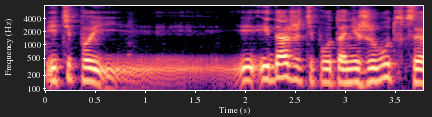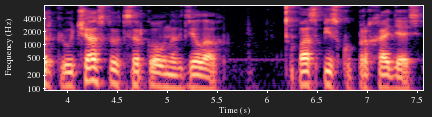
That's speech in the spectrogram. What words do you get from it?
и типа, и, и даже типа вот они живут в церкви, участвуют в церковных делах, по списку проходясь.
